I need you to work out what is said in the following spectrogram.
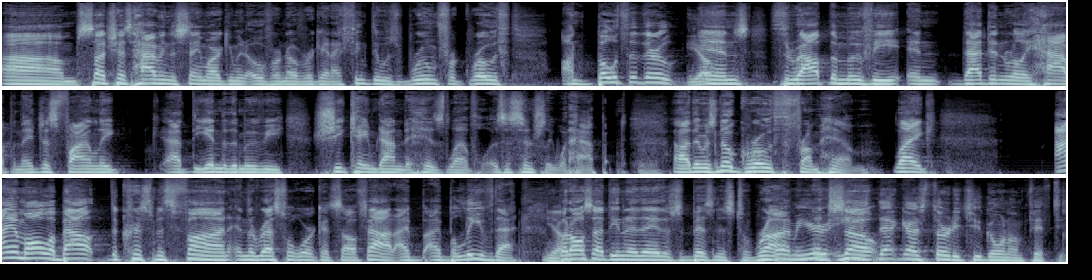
um, such as having the same argument over and over again. I think there was room for growth on both of their ends throughout the movie, and that didn't really happen. They just finally at the end of the movie, she came down to his level, is essentially what happened. Uh, there was no growth from him. Like, I am all about the Christmas fun and the rest will work itself out. I, I believe that. But also at the end of the day, there's a business to run. But, I mean, you're, so, that guy's 32 going on 50.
